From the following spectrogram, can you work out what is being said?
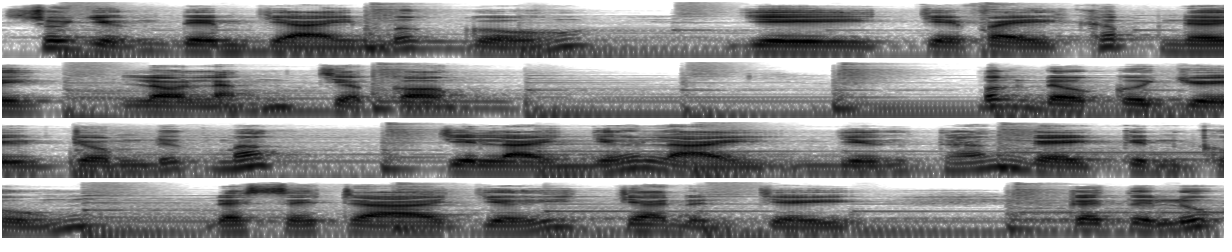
sau những đêm dài mất ngủ vì chị vậy khắp nơi lo lắng cho con. Bắt đầu câu chuyện trong nước mắt, chị lại nhớ lại những tháng ngày kinh khủng đã xảy ra với gia đình chị kể từ lúc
